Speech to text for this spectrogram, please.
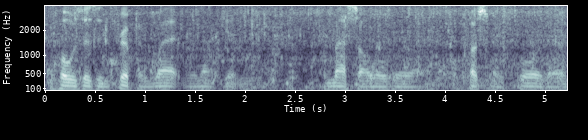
the hose isn't dripping wet. We're not getting a mess all over uh, the customer's floor there.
